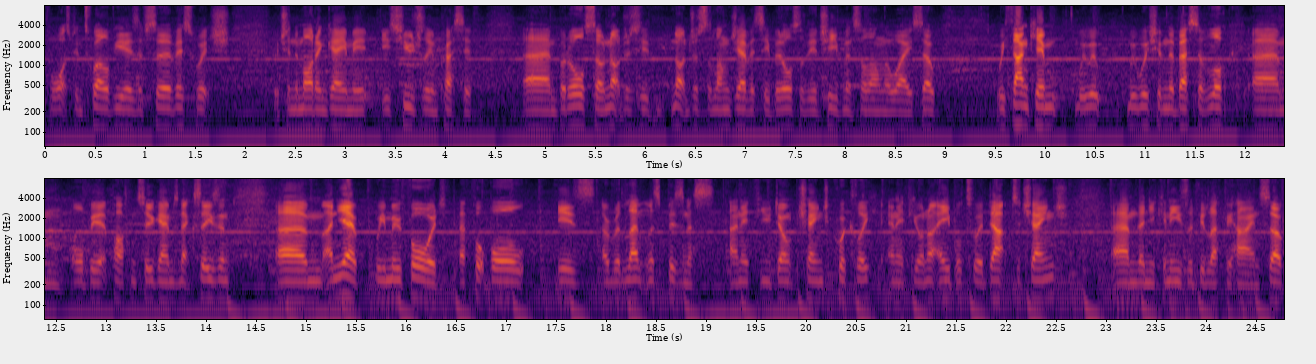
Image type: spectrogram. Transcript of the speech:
for what's been 12 years of service, which, which in the modern game is hugely impressive. Um, but also not just not just the longevity, but also the achievements along the way. So we thank him. We, we wish him the best of luck, um, albeit apart from two games next season. Um, and yeah, we move forward. Uh, football is a relentless business, and if you don't change quickly, and if you're not able to adapt to change, um, then you can easily be left behind. So,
